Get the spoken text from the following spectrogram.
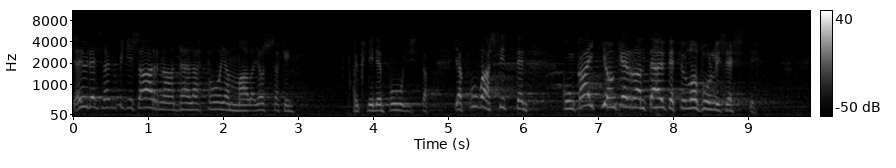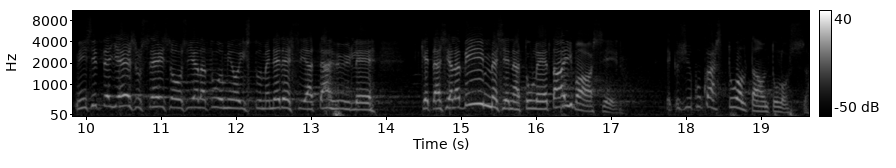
Ja yhdessä piti saarnaan täällä Pohjanmaalla jossakin, yksi niiden puujista. Ja kuvas sitten, kun kaikki on kerran täytetty lopullisesti, niin sitten Jeesus seisoo siellä tuomioistuimen edessä ja tähyilee, ketä siellä viimeisenä tulee taivaaseen. Ja kysyy, kukas tuolta on tulossa?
